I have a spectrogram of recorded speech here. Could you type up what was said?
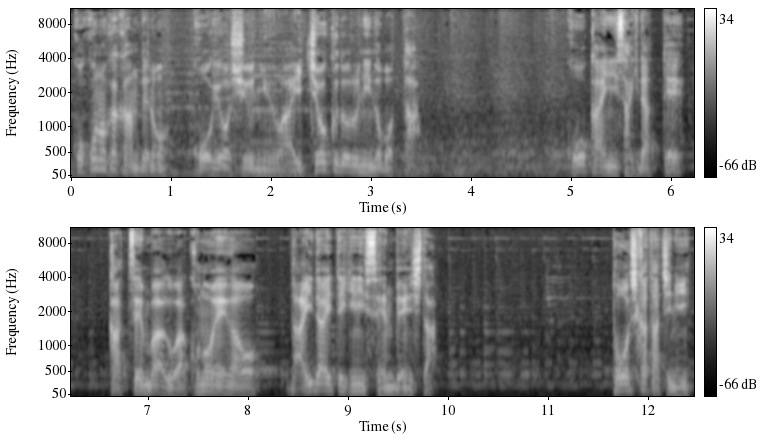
9日間での興行収入は1億ドルに上った。公開に先立ってカッツェンバーグはこの映画を大々的に宣伝した。投資家たちに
